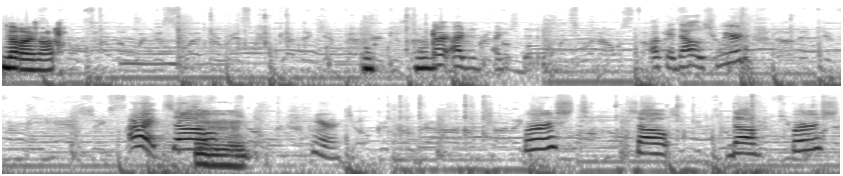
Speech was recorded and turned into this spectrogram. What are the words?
No, I got. Or I just, I just did it. Okay, that looks weird. All right, so mm, here. First, so the first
